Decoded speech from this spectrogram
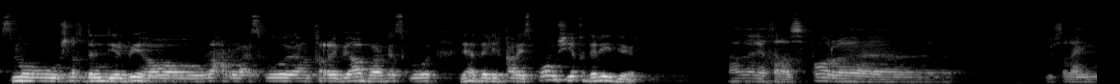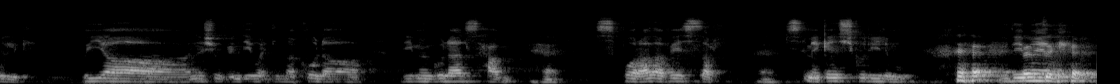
سما واش نقدر ندير بها وراح نروح est-ce que نقري بها برك est-ce que لهذا اللي قاري sport واش يقدر يدير هذا اللي يقرا sport آه، واش راح نقول لك هي أنا نشوف عندي واحد المقولة ديما نقولها لصحابي. ال sport هذا فيه الصرف. بس ما كانش شكون يلمو فهمتك.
